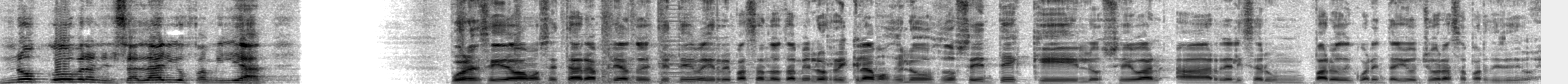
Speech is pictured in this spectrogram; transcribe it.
no cobran el salario familiar. Bueno, enseguida vamos a estar ampliando este tema y repasando también los reclamos de los docentes que los llevan a realizar un paro de 48 horas a partir de hoy.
